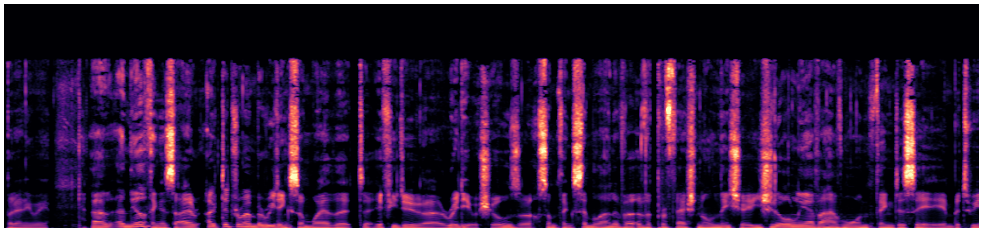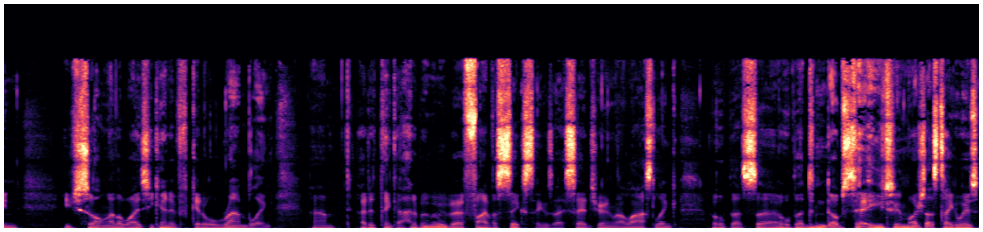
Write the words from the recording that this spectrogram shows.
but anyway. Uh, and the other thing is, I, I did remember reading somewhere that uh, if you do uh, radio shows or something similar of a, of a professional nature, you should only ever have one thing to say in between each song, otherwise you kind of get all rambling. Um, I did think I had maybe about five or six things I said during that last link. I hope that's uh, I hope that didn't upset you too much. That's Tiger Waves,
